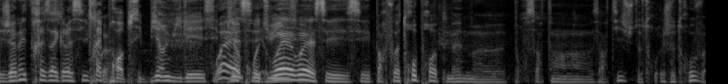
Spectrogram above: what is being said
jamais très agressif. Très quoi. propre, c'est bien huilé, c'est Ouais, bien produit. Ouais, c'est- ouais, c'est, parfois trop propre même euh, pour certains artistes, je, trou- je trouve.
